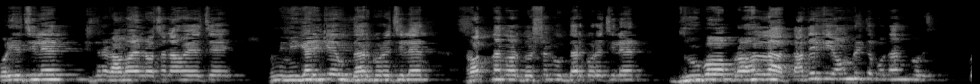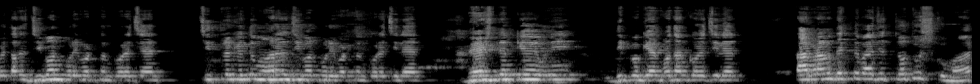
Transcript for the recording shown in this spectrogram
করিয়েছিলেন। সেজন্য রামায়ণ রচনা হয়েছে। উনি মিগারিকে উদ্ধার করেছিলেন, রত্নাকর দস্যকে উদ্ধার করেছিলেন, ধ্রুব, প্রহ্লাদ তাদেরকে অমৃত প্রদান করে করে তাদের জীবন পরিবর্তন করেছেন। চিত্রকেতু মহারাজ জীবন পরিবর্তন করেছিলেন। ভেষদেবকে উনি দিব্য জ্ঞান প্রদান করেছিলেন। তারপর আমরা দেখতে পাই যে চতুষ কুমার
